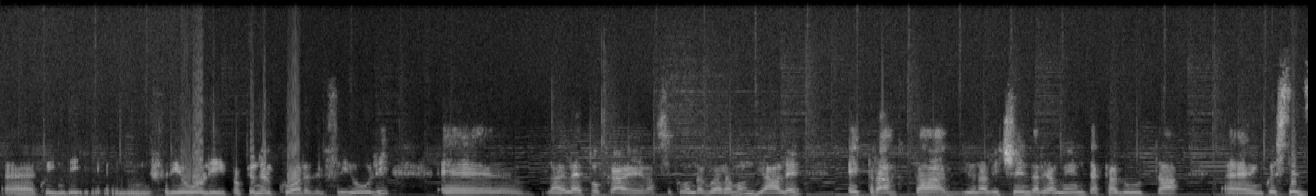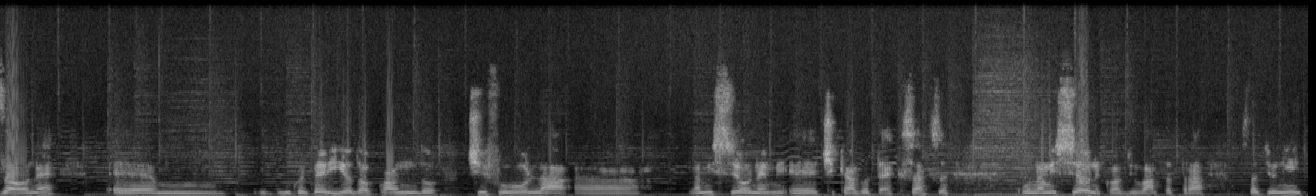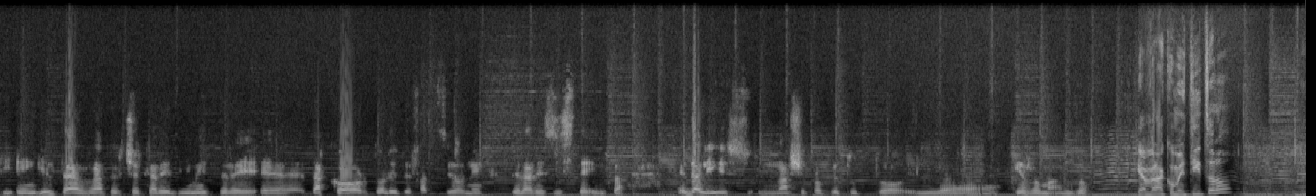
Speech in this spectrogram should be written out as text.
eh, quindi in Friuli, proprio nel cuore del Friuli. Eh, l'epoca è la seconda guerra mondiale e tratta di una vicenda realmente accaduta eh, in queste zone ehm, in quel periodo quando ci fu la, uh, la missione eh, Chicago-Texas, una missione coadiuvata tra Stati Uniti e Inghilterra per cercare di mettere eh, d'accordo le due fazioni della resistenza e da lì nasce proprio tutto il, eh, il romanzo. Che avrà come titolo?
